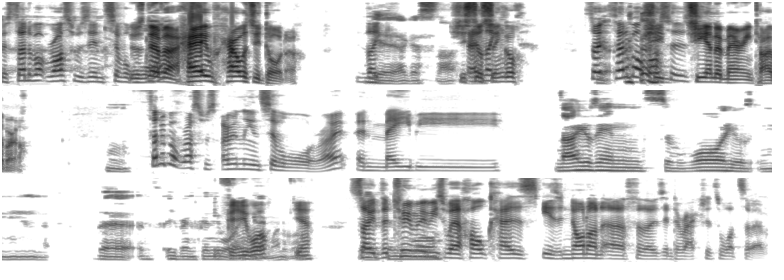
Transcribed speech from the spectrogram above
because Thunderbolt Ross was in Civil War. it was War. never. Hey, how was your daughter? like yeah, I guess not. She's And, still like, single. so. Yeah. Thunderbolt She, Ross is she ended up marrying Ty Burrell. Thunderbolt Ross was only in Civil War, right? And maybe No, he was in Civil War. He was in the either Infinity, Infinity War. War, Endgame, one of them. yeah. so Yeah, the Infinity two War. movies where Hulk has is not on Earth for those interactions whatsoever.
